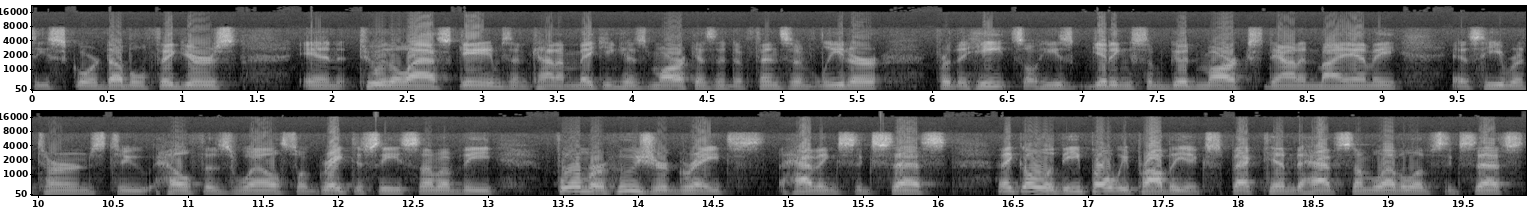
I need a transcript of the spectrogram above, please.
He scored double figures in two of the last games and kind of making his mark as a defensive leader for the Heat. So he's getting some good marks down in Miami as he returns to health as well. So great to see some of the former Hoosier greats having success. I think Oladipo, we probably expect him to have some level of success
